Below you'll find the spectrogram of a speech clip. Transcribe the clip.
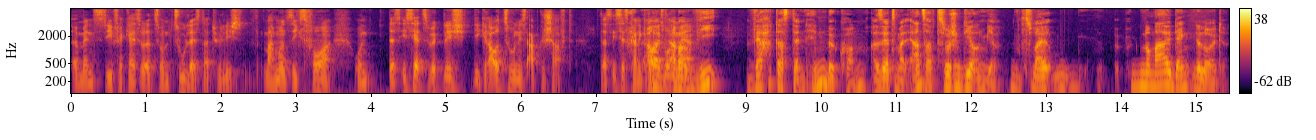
Wenn es die Verkehrssituation zulässt, natürlich. Machen wir uns nichts vor. Und das ist jetzt wirklich, die Grauzone ist abgeschafft. Das ist jetzt keine Grauzone Aber, mehr. aber wie, wer hat das denn hinbekommen? Also jetzt mal ernsthaft, zwischen dir und mir, zwei normal denkende Leute.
